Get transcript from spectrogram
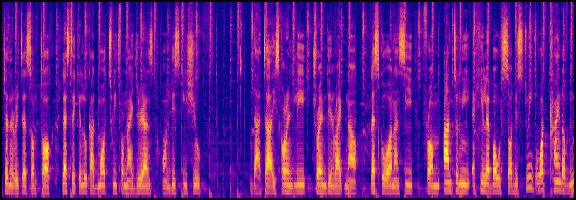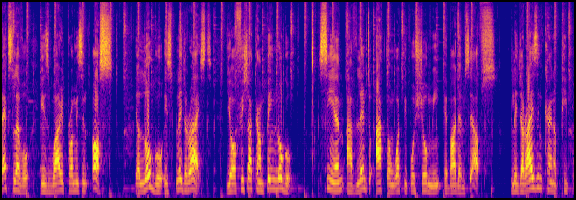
generated some talk. Let's take a look at more tweets from Nigerians on this issue that uh, is currently trending right now. Let's go on and see from Anthony Ehilebo. We saw this tweet. What kind of next level is Wari promising us? Your logo is plagiarized. Your official campaign logo. CM, I've learned to act on what people show me about themselves. Plagiarizing kind of people.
